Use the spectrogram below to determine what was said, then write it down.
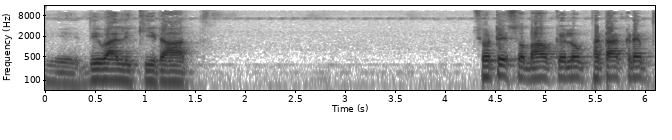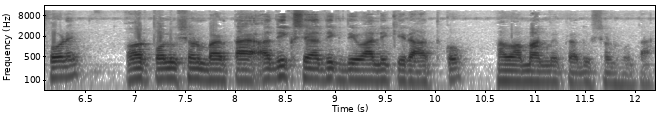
ये दिवाली की रात। छोटे स्वभाव के लोग फटाकड़े फोड़े और पोल्यूशन बढ़ता है। अधिक से अधिक दिवाली की रात को हवामान में प्रदूषण होता है।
